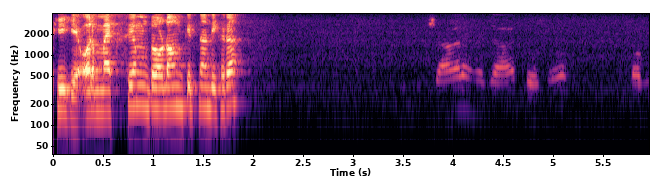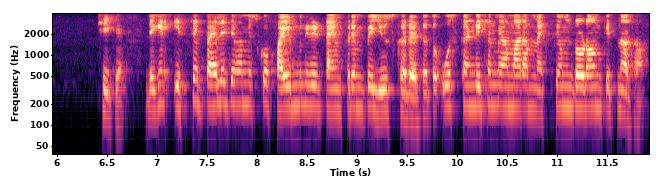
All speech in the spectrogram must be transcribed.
ठीक है, और मैक्सिमम ड्रॉडाउन कितना दिख रहा है? ठीक है, लेकिन इससे पहले जब हम इसको फाइव मिनट के टाइम फ्रेम पे यूज़ कर रहे थे तो उस कंडीशन में हमारा मैक्सिमम ड्रॉडाउन कितना था?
